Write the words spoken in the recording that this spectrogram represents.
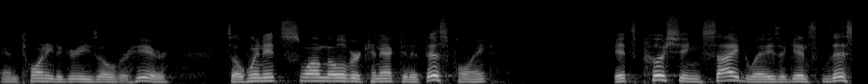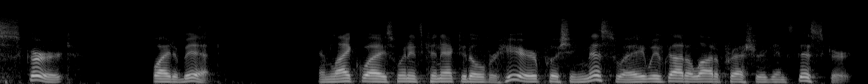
and 20 degrees over here. So when it's swung over connected at this point, it's pushing sideways against this skirt quite a bit. And likewise, when it's connected over here, pushing this way, we've got a lot of pressure against this skirt.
